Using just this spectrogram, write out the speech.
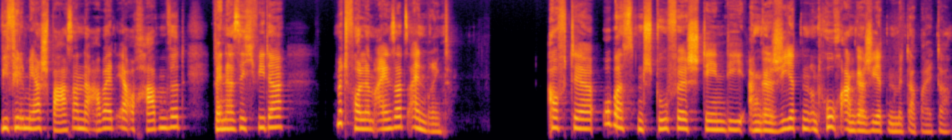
wie viel mehr Spaß an der Arbeit er auch haben wird, wenn er sich wieder mit vollem Einsatz einbringt. Auf der obersten Stufe stehen die engagierten und hochengagierten Mitarbeiter.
